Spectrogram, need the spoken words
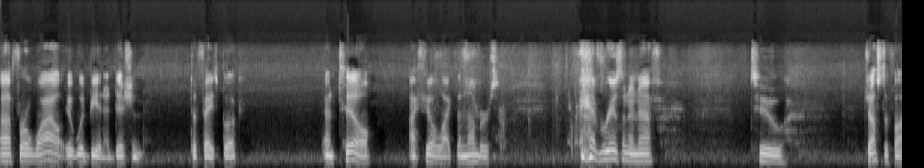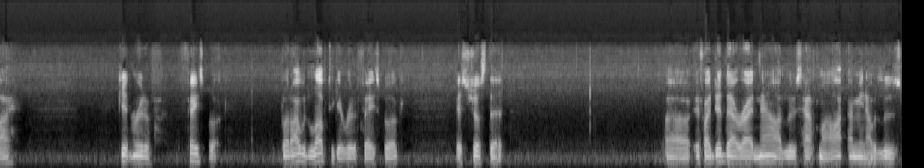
uh, for a while it would be an addition to Facebook until I feel like the numbers have risen enough to justify getting rid of Facebook. But I would love to get rid of Facebook. It's just that uh, if I did that right now, I'd lose half my. I mean, I would lose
